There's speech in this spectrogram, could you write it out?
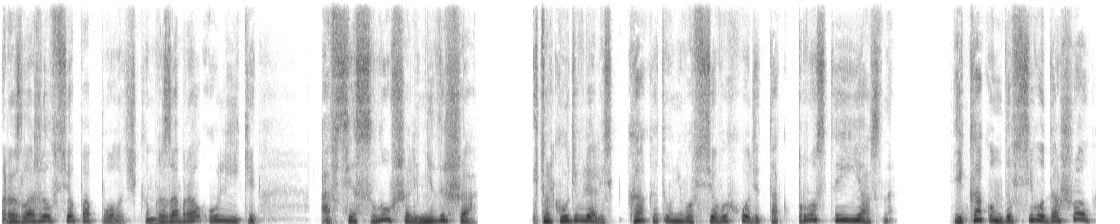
Разложил все по полочкам, разобрал улики — а все слушали, не дыша, и только удивлялись, как это у него все выходит так просто и ясно, и как он до всего дошел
